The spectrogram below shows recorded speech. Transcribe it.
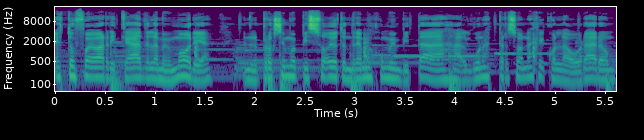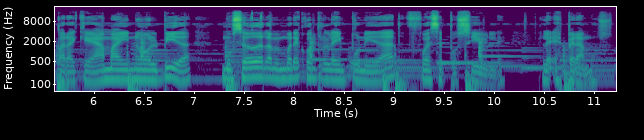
Esto fue Barricada de la Memoria. En el próximo episodio tendremos como invitadas a algunas personas que colaboraron para que Ama y No Olvida, Museo de la Memoria contra la Impunidad, fuese posible. Les esperamos.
